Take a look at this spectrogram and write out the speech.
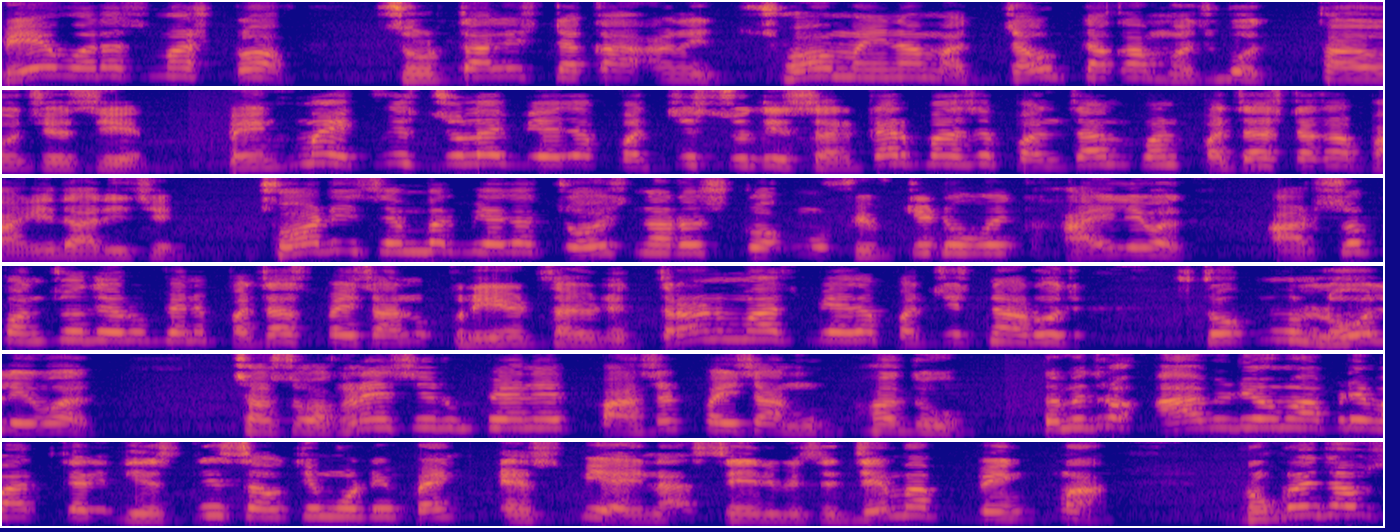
બે વર્ષમાં સ્ટોક સુડતાલીસ ટકા અને છ મહિનામાં ચૌદ ટકા મજબૂત થયો છે શેર બેંકમાં એકવીસ જુલાઈ બે હજાર પચીસ સુધી સરકાર પાસે પંચાવન પોઈન્ટ પચાસ ટકા ભાગીદારી છે. છ ડિસેમ્બર બે હજાર ચોવીસના રોજ સ્ટોકનું fifty two week high level આઠસો પંચોતેર રૂપિયા પચાસ પૈસાનું ક્રિએટ થયું ને ત્રણ માર્ચ બે હજાર પચીસના રોજ સ્ટોકનું લો લેવલ છસો ઓગણસી રૂપિયા ને પાસઠ પૈસાનું હતું. તો મિત્રો, આ વિડીયોમાં આપણે વાત કરી દેશની સૌથી મોટી બેંક એસબીઆઈ ના શેર વિશે, જેમાં બેંકમાં બ્રોકરેજ હાઉસ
